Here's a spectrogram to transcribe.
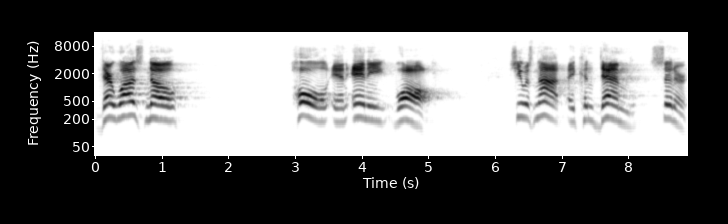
there was no hole in any wall. She was not a condemned sinner.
